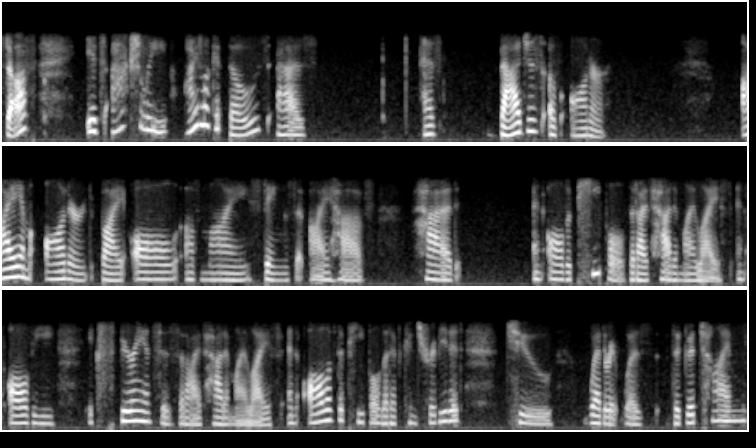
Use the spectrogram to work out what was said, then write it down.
stuff. It's actually I look at those as as badges of honor. I am honored by all of my things that I have had and all the people that I've had in my life and all the experiences that I've had in my life and all of the people that have contributed to whether it was the good times,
